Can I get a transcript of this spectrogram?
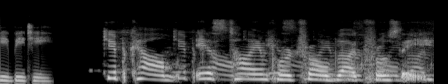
TBT. Keep calm. it's time for Throwback Thursday.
